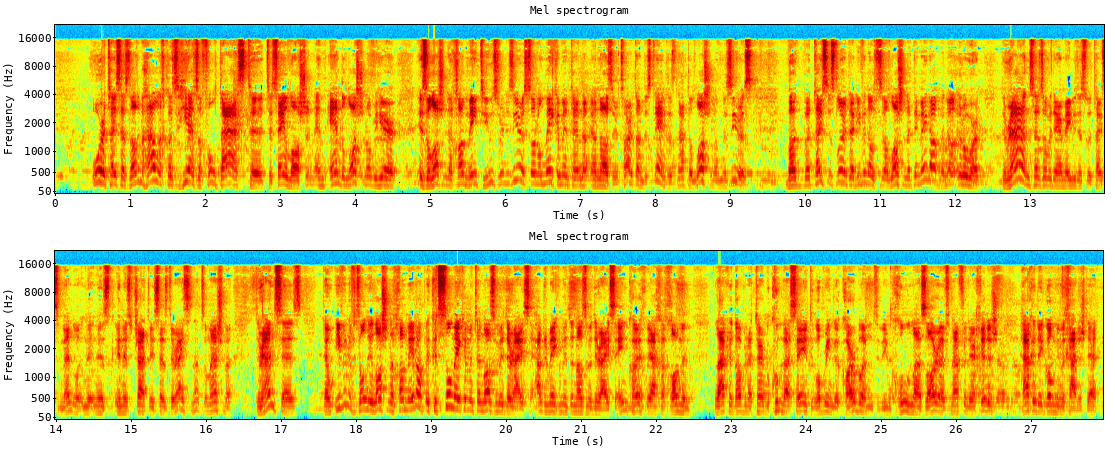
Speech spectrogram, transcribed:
Or Taisa has another mahalach because he has a full das to, to say lashon, and, and the lashon over here is a lashon that Chum made to use for nazir, so it'll make him into a, a nazir. It's hard to understand because it's not the lashon of naziris. But but Taisus learned that even though it's a lashon that they made up, it'll, it'll work. The Ran says over there, maybe this was Taisus Mendel in, in his in his chat. He says the is not so mashma. The Ran says that even if it's only a lashon Chum made up, it could still make him into a nazir midiraisa. How can it make him into a nazir midiraisa? Ein koich liachachomim lakar davin atar bekum vasei to go bring a carbon to be mechul lazara if not for their chiddush. How could they go be mechadish that?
